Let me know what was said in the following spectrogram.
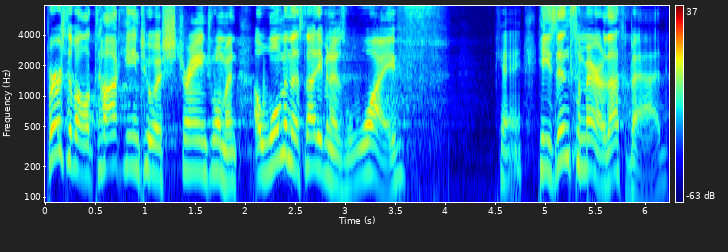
first of all, talking to a strange woman, a woman that's not even his wife Okay? He's in Samaria, that's bad.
